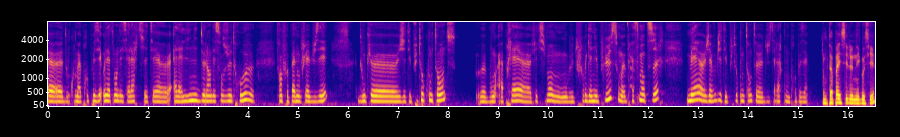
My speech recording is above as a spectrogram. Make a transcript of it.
Euh, donc on m'a proposé honnêtement des salaires qui étaient euh, à la limite de l'indécence, je trouve. Enfin, faut pas non plus abuser. Donc euh, j'étais plutôt contente. bon, après, effectivement, on veut toujours gagner plus, on va pas se mentir. Mais j'avoue que j'étais plutôt contente du salaire qu'on me proposait. Donc t'as pas essayé de le négocier?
